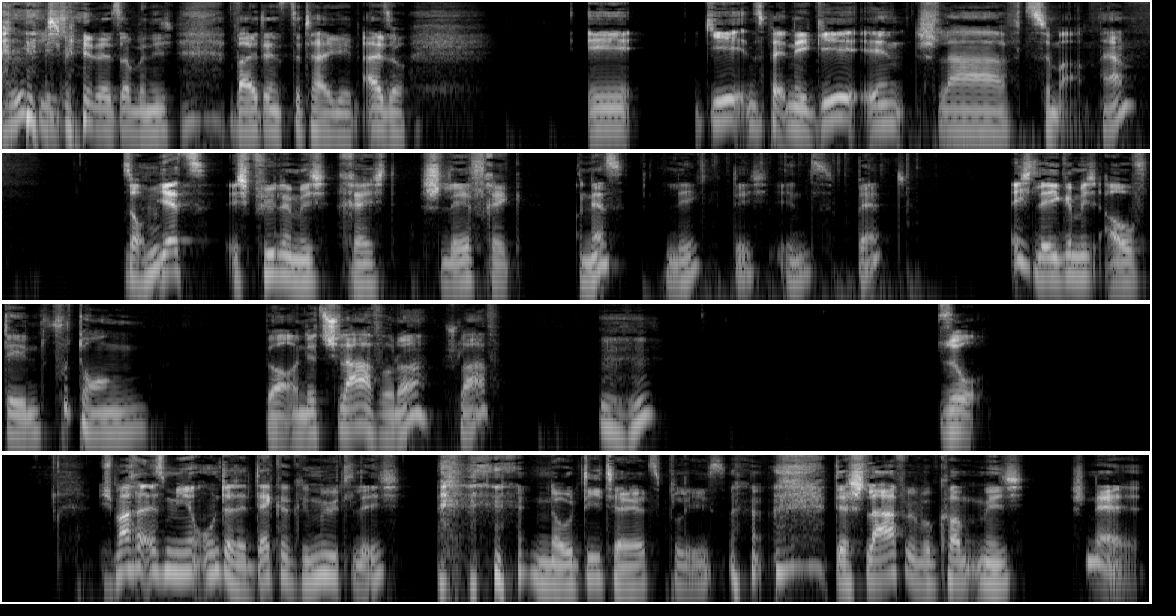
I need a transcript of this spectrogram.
möglich. Ich will jetzt aber nicht weiter ins Detail gehen. Also, eh, geh ins Bett, nee, geh in Schlafzimmer, ja? So, Mhm. jetzt, ich fühle mich recht schläfrig. Und jetzt leg dich ins Bett. Ich lege mich auf den Futon. Ja, und jetzt Schlaf, oder? Schlaf? Mhm. So. Ich mache es mir unter der Decke gemütlich. no details, please. Der Schlaf überkommt mich schnell.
